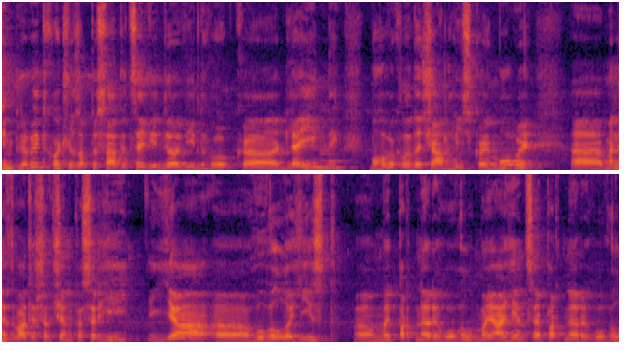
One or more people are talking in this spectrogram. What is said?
Всім привіт! Хочу записати цей відеовідгук е, для Інни, мого викладача англійської мови. Е, Мене звати Шевченко Сергій. Я е, Google логіст. Ми партнери Google. Моя агенція партнери Google.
